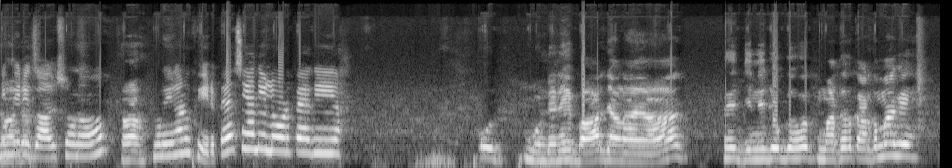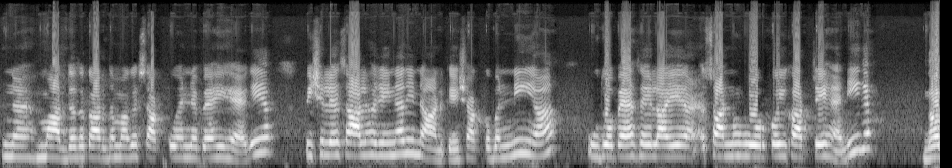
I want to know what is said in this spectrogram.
ਨਹੀਂ ਮੇਰੀ ਗੱਲ ਸੁਣੋ। ਹਾਂ। ਹੁਣ ਇਹਨਾਂ ਨੂੰ ਫੇਰ ਪੈਸਿਆਂ ਦੀ ਲੋੜ ਪੈ ਗਈ ਆ। ਉਹ ਮੁੰਡੇ ਨੇ ਬਾਹਰ ਜਾਣਾ ਆ। ਫਿਰ ਜਿੰਨੇ ਜੋਗੇ ਹੋਏ ਮਦਦ ਕਰ ਦਵਾਂਗੇ। ਨਾ ਮਦਦ ਕਰ ਦਵਾਂਗੇ ਸਾਕੂ ਇੰਨੇ ਪੈਸੇ ਹੈਗੇ ਆ। ਪਿਛਲੇ ਸਾਲ ਹਜੇ ਇਹਨਾਂ ਦੀ ਨਾਨਕੇ ਸ਼ੱਕ ਬੰਨੀ ਆ ਉਦੋਂ ਪੈਸੇ ਲਾਏ ਆ, ਸਾਨੂੰ ਹੋਰ ਕੋਈ ਖਰਚੇ ਹੈ ਨਹੀਂਗੇ ਨਾ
